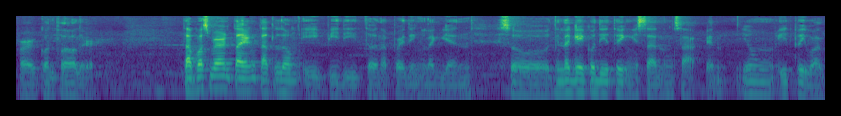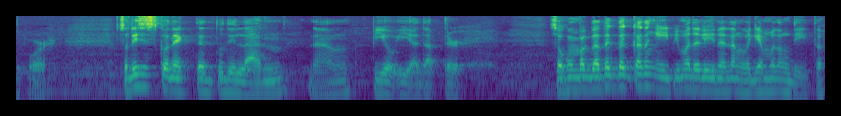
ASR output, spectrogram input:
or controller. Tapos meron tayong tatlong AP dito na pwedeng lagyan. So, nilagay ko dito yung isa nung sa akin, yung E314. So, this is connected to the LAN ng PoE adapter. So, kung magdadagdag ka ng AP, madali na lang, lagyan mo lang dito.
